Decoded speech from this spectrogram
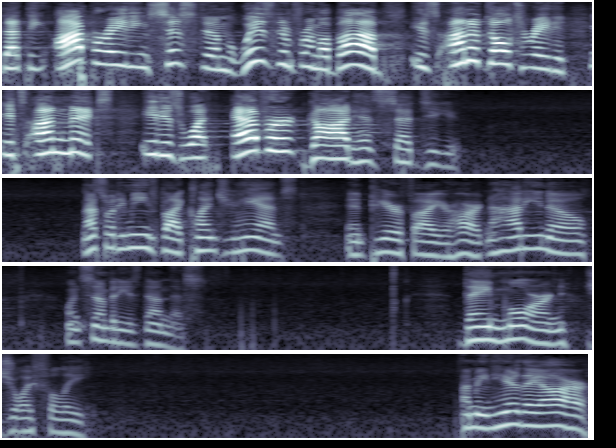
that the operating system, wisdom from above, is unadulterated, it's unmixed. It is whatever God has said to you. That's what he means by cleanse your hands and purify your heart. Now, how do you know when somebody has done this? They mourn joyfully. I mean, here they are,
